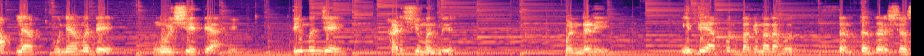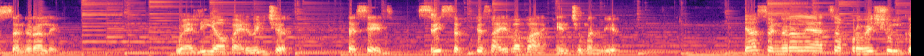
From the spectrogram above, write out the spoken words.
आपल्या पुण्यामध्ये मुळशी येथे आहे. ती म्हणजे हडशी मंदिर. मंडळी इथे आपण बघणार आहोत संत दर्श संग्रहालय व्हॅली ऑफ ऍडव्हेंचर तसेच श्री सत्य साईबाबा यांचे मंदिर. या संग्रहालयाचा प्रवेश शुल्क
